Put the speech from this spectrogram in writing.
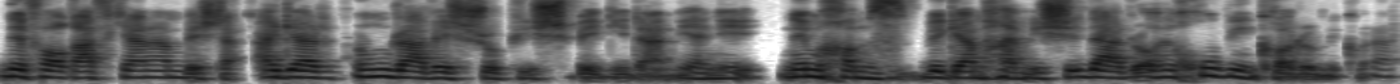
نفاق افکنم بشن. اگر اون روش رو پیش بگیرن. یعنی نمی‌خوام بگم همیشه در راه خوب این کار رو می‌کنن.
